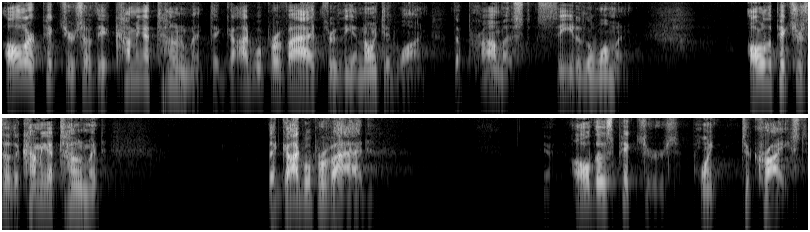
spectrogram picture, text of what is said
All are pictures of the coming atonement that God will provide through the anointed one, the promised seed of the woman. All of the pictures of the coming atonement that God will provide, all those pictures point to Christ.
